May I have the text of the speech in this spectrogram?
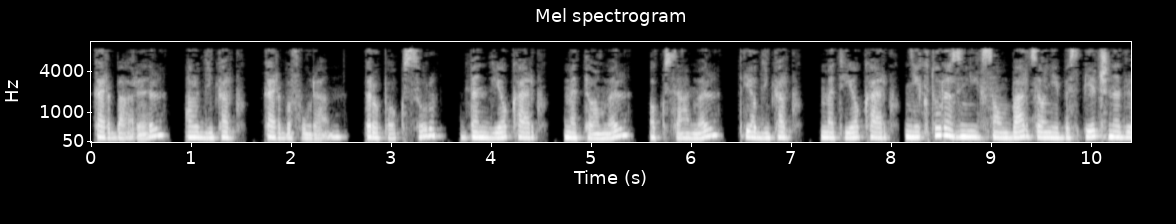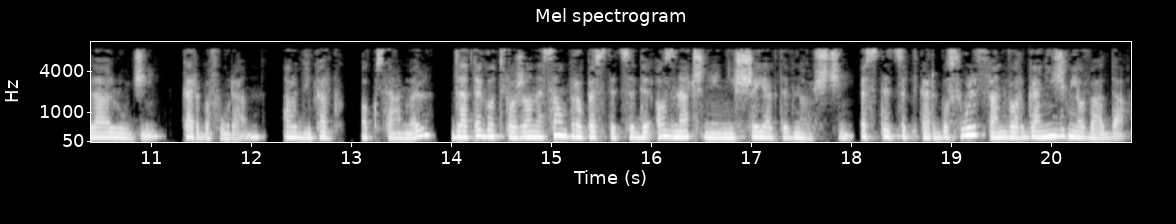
karbaryl, aldikarb, karbofuran, propoxur, bendiokarb, metomyl, oksamyl, triodikarb, metiokarb. Niektóre z nich są bardzo niebezpieczne dla ludzi, karbofuran, aldikarb, oksamyl, dlatego tworzone są propestycydy o znacznie niższej aktywności. Pestycyd karbosulfan w organizmie owada,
